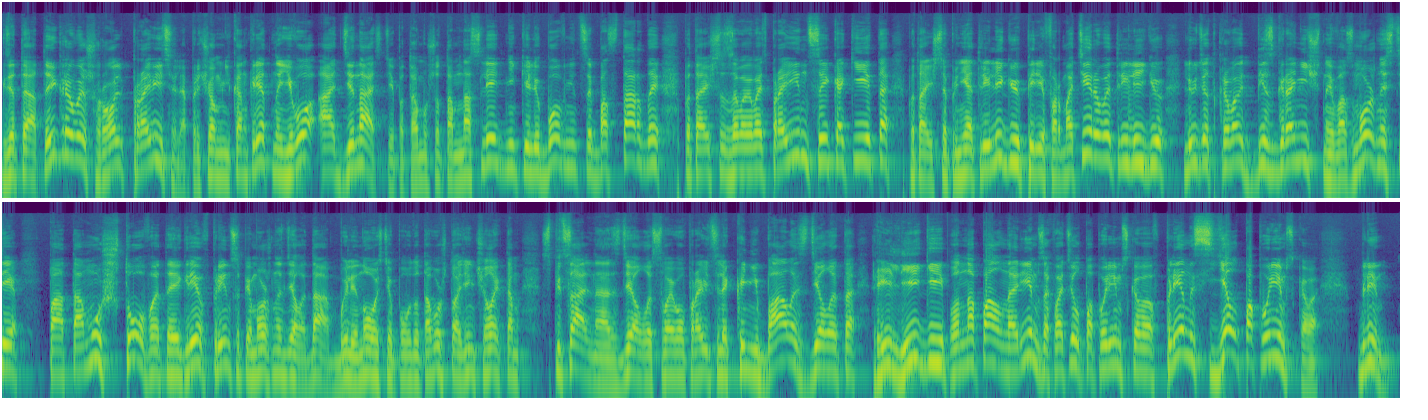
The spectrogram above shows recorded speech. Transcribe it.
где ты отыгрываешь роль правителя. Причем не конкретно его, а династии, потому что там наследники, любовницы, бастарды, пытаешься завоевать провинции какие-то, пытаешься принять религию, переформатировать религию. Люди открывают безграничные возможности по тому, что в этой игре в принципе можно делать. Да, были новости по поводу того, что один человек там специально сделал из своего правителя каннибала, сделал это религией. Он напал на Рим, захватил Папу Римского в плен и съел Папу Римского. Блин,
